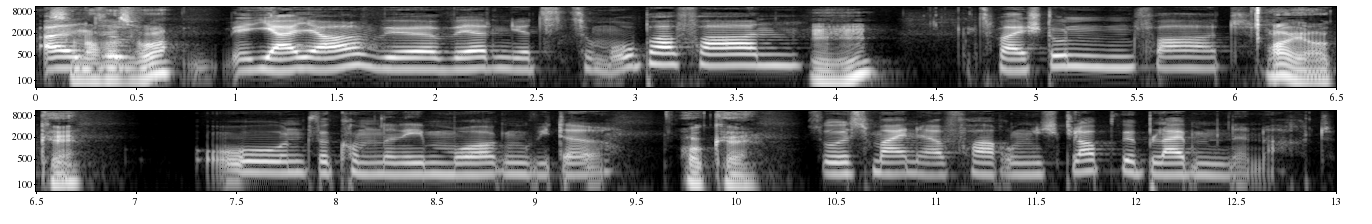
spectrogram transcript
Hast du noch was Also, vor? Ja, ja, wir werden jetzt zum Opa fahren. Mhm. Zwei Stunden Fahrt. Oh ja, okay. Und wir kommen dann eben morgen wieder. Okay. So ist meine Erfahrung. Ich glaube, wir bleiben eine Nacht.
